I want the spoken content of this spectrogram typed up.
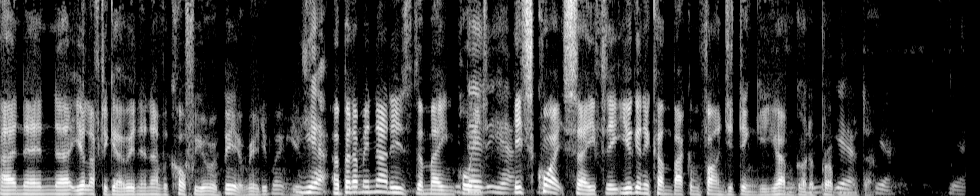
and then uh, you'll have to go in and have a coffee or a beer, really, won't you? Yeah. Uh, but I mean, that is the main point. That- yeah, it's quite safe that you're going to come back and find your dinghy. You haven't got a problem Yeah, with that. Yeah. Yeah.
